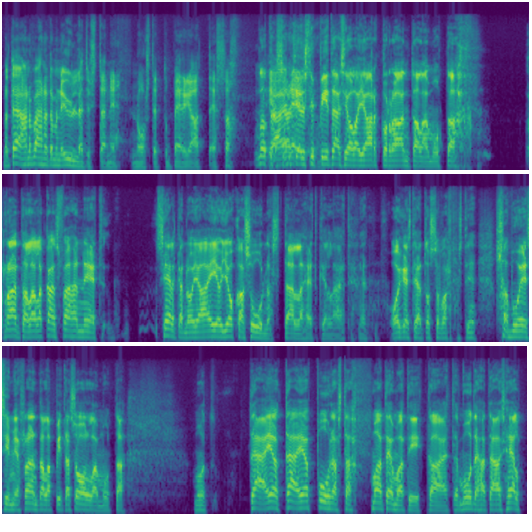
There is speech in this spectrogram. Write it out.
No tämähän on vähän tämmöinen yllätys tänne nostettu periaatteessa. No tässä tietysti pitäisi olla Jarkko Rantala, mutta Rantalalla kanssa vähän ne, että selkänojaa ei ole joka suunnassa tällä hetkellä. Et, et oikeasti tuossa varmasti Lamu esimies Rantala pitäisi olla, mutta, mutta tämä ei, ole, tämä ei ole puhdasta matematiikkaa, että muutenhan tämä olisi helppo,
